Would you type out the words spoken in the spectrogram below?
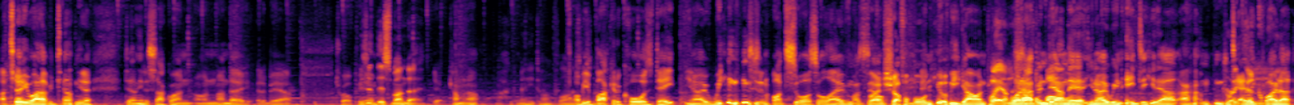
I tell you what, I'll be telling you to telling you to suck one on Monday at about 12 p.m. Is it this Monday? Yeah, coming up. Fuck me, time flies. I'll be a doesn't it? bucket of cores deep, you know, wings and hot sauce all over myself. Playing shuffleboard. And you'll be going, Play on what happened down there? You know, we need to hit our um, daily quota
